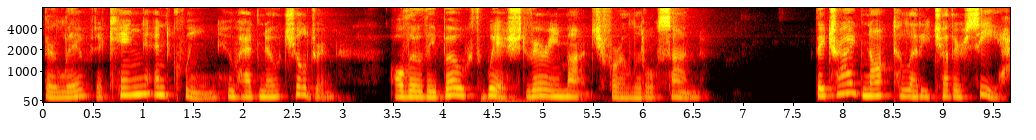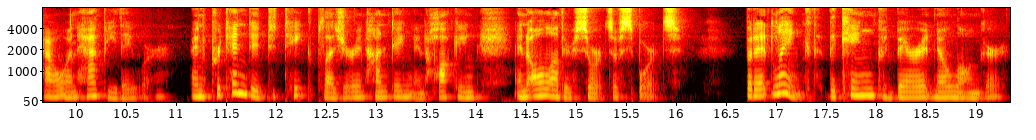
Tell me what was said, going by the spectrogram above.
there lived a king and queen who had no children although they both wished very much for a little son. They tried not to let each other see how unhappy they were, and pretended to take pleasure in hunting and hawking and all other sorts of sports. But at length the king could bear it no longer,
